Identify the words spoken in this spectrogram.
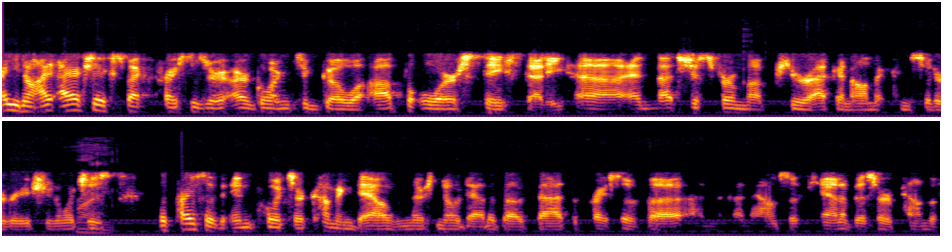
you know, I, I, actually expect prices are, are going to go up or stay steady. Uh, and that's just from a pure economic consideration, which right. is the price of inputs are coming down, and there's no doubt about that. The price of uh, an, an, ounce of cannabis or a pound of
